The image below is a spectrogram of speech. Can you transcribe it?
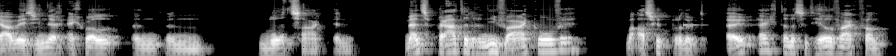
ja, wij zien daar echt wel een, een noodzaak in. Mensen praten er niet vaak over, maar als je het product uitlegt, dan is het heel vaak van,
